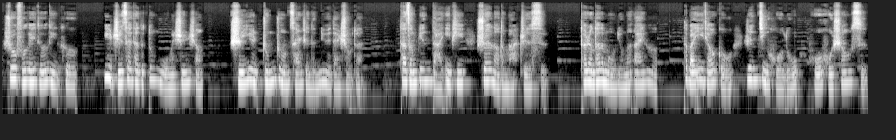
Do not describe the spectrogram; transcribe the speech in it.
说弗雷德里克一直在他的动物们身上。实验种种残忍的虐待手段，他曾鞭打一匹衰老的马致死，他让他的母牛们挨饿，他把一条狗扔进火炉活活烧死，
